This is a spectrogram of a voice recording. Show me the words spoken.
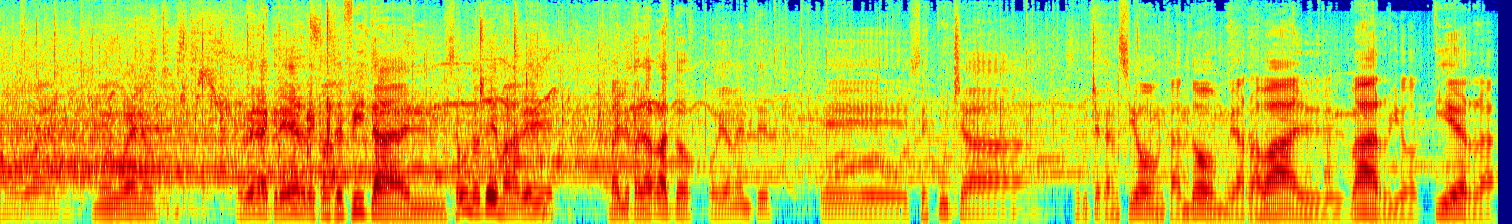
Muy bueno, muy bueno. Volver a creer de Josefita, el segundo tema de Baile para Rato, obviamente. Eh, se escucha se escucha canción, candombe, arrabal, barrio, tierra.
